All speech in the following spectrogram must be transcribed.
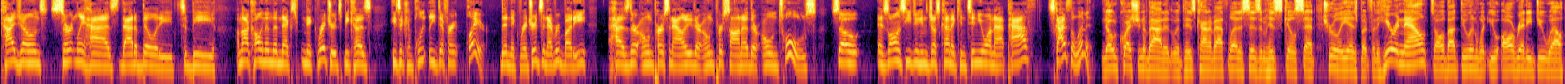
Kai Jones certainly has that ability to be I'm not calling him the next Nick Richards because he's a completely different player than Nick Richards, and everybody has their own personality, their own persona, their own tools. So as long as he can just kind of continue on that path, sky's the limit. No question about it. With his kind of athleticism, his skill set truly is. But for the here and now, it's all about doing what you already do well.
